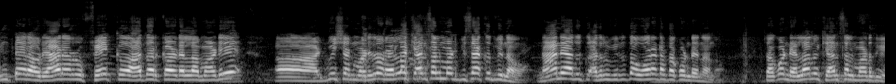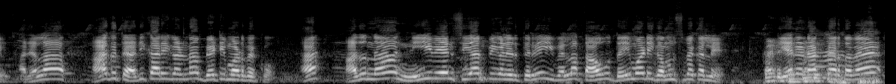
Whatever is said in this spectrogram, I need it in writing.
ಎಂಟರ್ ಅವ್ರು ಯಾರು ಫೇಕ್ ಆಧಾರ್ ಕಾರ್ಡ್ ಎಲ್ಲ ಮಾಡಿ ಅಡ್ಮಿಷನ್ ಮಾಡಿದ್ರು ಅವರೆಲ್ಲ ಕ್ಯಾನ್ಸಲ್ ಮಾಡಿ ಬಿಸಾಕಿದ್ವಿ ನಾವು. ನಾನೇ ಅದಕ್ಕೆ ಅದ್ರ ವಿರುದ್ಧ ಹೋರಾಟ ತಗೊಂಡೆ ನಾನು. ತಗೊಂಡು ಎಲ್ಲಾನು ಕ್ಯಾನ್ಸಲ್ ಮಾಡಿದ್ವಿ. ಅದೆಲ್ಲ ಆಗುತ್ತೆ. ಅಧಿಕಾರಿಗಳನ್ನ ಭೇಟಿ ಮಾಡಬೇಕು. ಅದನ್ನ ನೀವೇನು ಸಿ ಆರ್ ಪಿಗಳಿರ್ತೀರಿ ಇವೆಲ್ಲ ತಾವು ದಯಮಾಡಿ ಗಮನಿಸ್ಬೇಕಲ್ಲಿ. ಏನೇನು ಆಗ್ತಾ ಇರ್ತವೆ?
